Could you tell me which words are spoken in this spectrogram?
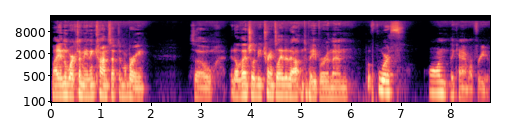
By in the works, I mean in concept in my brain. So it'll eventually be translated out into paper and then put forth on the camera for you.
